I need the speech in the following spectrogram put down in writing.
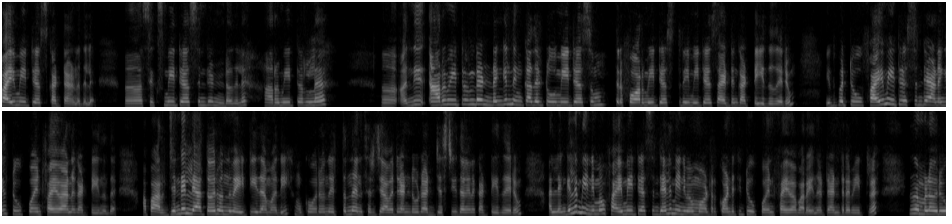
ഫൈവ് മീറ്റേഴ്സ് കട്ടാണ് ഇതിൽ സിക്സ് മീറ്റേഴ്സിന്റെ ഉണ്ട് അതിൽ ആറ് മീറ്ററിൽ ആറ് മീറ്ററിന്റെ ഉണ്ടെങ്കിൽ നിങ്ങൾക്ക് അതിൽ ടു മീറ്റേഴ്സും ഫോർ മീറ്റേഴ്സ് ത്രീ മീറ്റേഴ്സ് ആയിട്ടും കട്ട് ചെയ്ത് തരും. ഇതിപ്പോൾ ടു ഫൈവ് മീറ്റേഴ്സിന്റെ ആണെങ്കിൽ ടു പോയിന്റ് ഫൈവ് ആണ് കട്ട് ചെയ്യുന്നത്. അപ്പോൾ അർജന്റ് ഇല്ലാത്തവരൊന്ന് വെയിറ്റ് ചെയ്താൽ മതി. നമുക്ക് ഓരോന്ന് എത്തുന്നതനുസരിച്ച് അവർ രണ്ടും കൂടെ അഡ്ജസ്റ്റ് ചെയ്ത് അങ്ങനെ കട്ട് ചെയ്ത് തരും. അല്ലെങ്കിൽ മിനിമം ഫൈവ് മീറ്റേഴ്സിന്റെ minimum order quantity two point five ആണ് പറയുന്നത്. രണ്ടര മീറ്റർ ഇത് നമ്മളൊരു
